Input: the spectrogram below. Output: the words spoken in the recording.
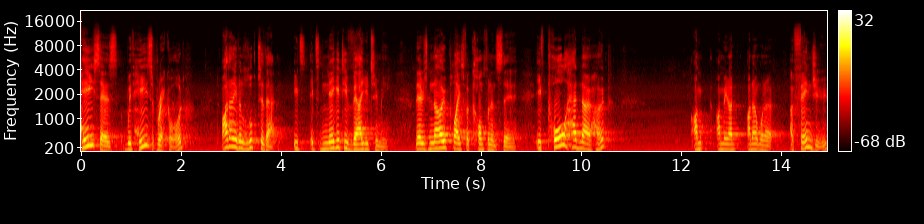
he says, with his record, I don't even look to that. It's, it's negative value to me. There is no place for confidence there. If Paul had no hope, I'm, i mean, I, I don't want to offend you,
